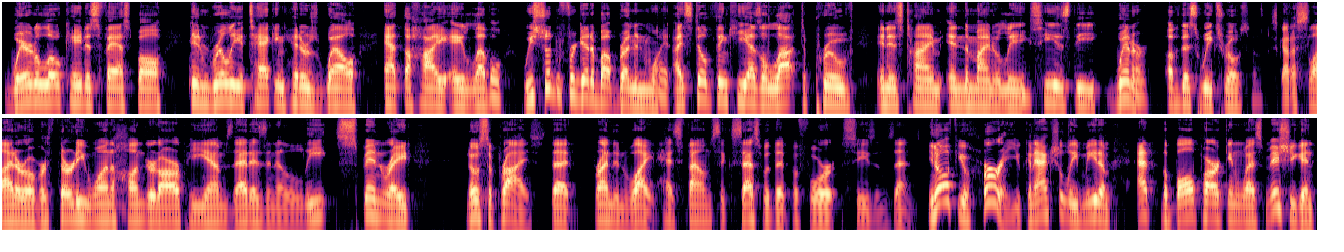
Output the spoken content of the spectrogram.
where to locate his fastball and really attacking hitters well at the high A level. We shouldn't forget about Brendan White. I still think he has a lot to prove in his time in the minor leagues. He is the winner of this week's Rosa. He's got a slider over 3,100 RPMs. That is an elite spin rate. No surprise that Brendan White has found success with it before season's end. You know, if you hurry, you can actually meet him at the ballpark in West Michigan.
